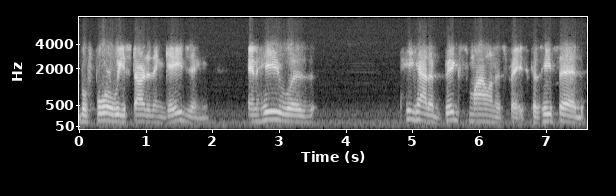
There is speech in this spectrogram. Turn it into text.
before we started engaging, and he was, he had a big smile on his face because he said,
